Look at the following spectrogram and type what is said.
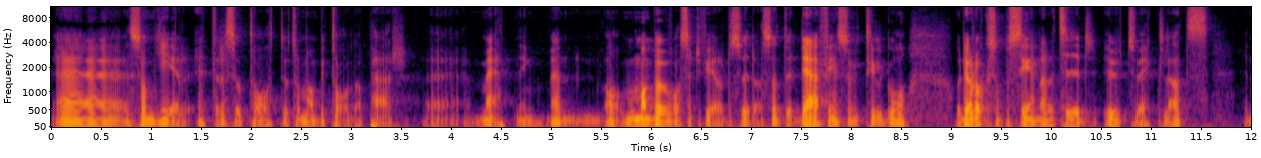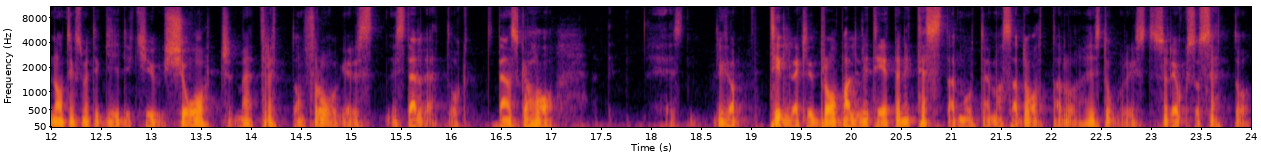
eh, som ger ett resultat. Jag tror man betalar per eh, mätning. Men ja, man behöver vara certifierad och så vidare. Så det, där finns att tillgå. Och det har också på senare tid utvecklats någonting som heter GDQ Short med 13 frågor istället. Och den ska ha eh, liksom, tillräckligt bra validitet. Den är testad mot en massa data då, historiskt. Så det är också sätt att,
